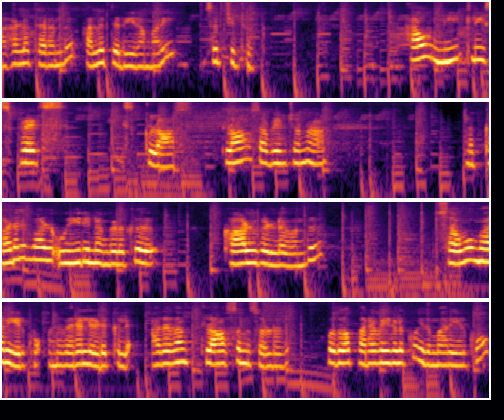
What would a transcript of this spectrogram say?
அகல திறந்து பல்ல தெரிகிற மாதிரி சிரிச்சிட்டு இருக்கு. How neatly spreads his claws claws அப்படின்னு சொன்னால் கடல் வாழ் உயிரினங்களுக்கு கால்களில் வந்து சவு மாதிரி இருக்கும். அந்த விரல் எடுக்கல. அதை தான் கிளாஸ்ன்னு சொல்கிறது பொதுவாக பறவைகளுக்கும் இது மாதிரி இருக்கும்.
